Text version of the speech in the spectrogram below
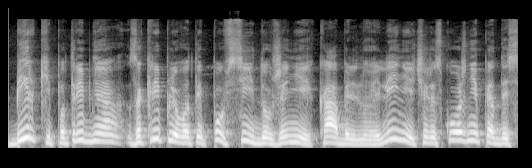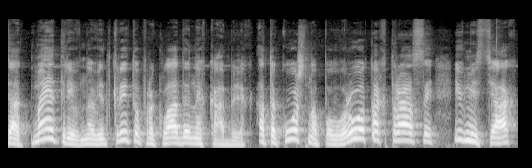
Бірки потрібно закріплювати по всій довжині кабельної лінії через кожні 50 метрів на відкрито прокладених кабелях, а також на поворотах траси і в місцях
